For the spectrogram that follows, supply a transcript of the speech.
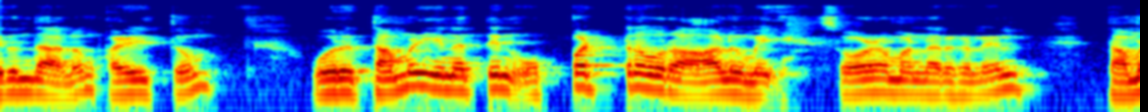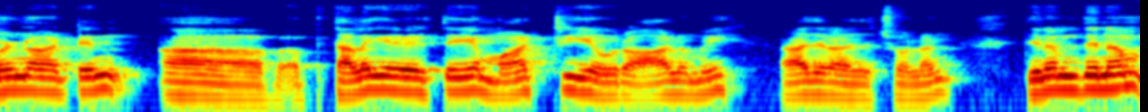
இருந்தாலும் கழித்தும் ஒரு தமிழ் இனத்தின் ஒப்பற்ற ஒரு ஆளுமை. சோழ மன்னர்களில் தமிழ்நாட்டின் தலையெழுத்தையே மாற்றிய ஒரு ஆளுமை ராஜராஜ சோழன். தினம் தினம்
